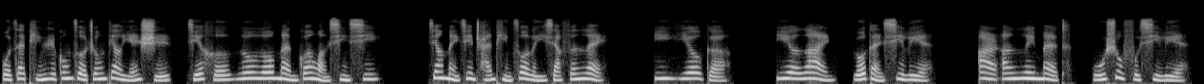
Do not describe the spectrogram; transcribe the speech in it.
我在平日工作中调研时，结合 Lululemon 官网信息，将每件产品做了一下分类：一 Yoga，一 Align 裸感系列，二 Unlimit 无束缚系列。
